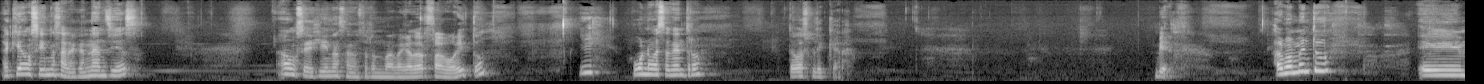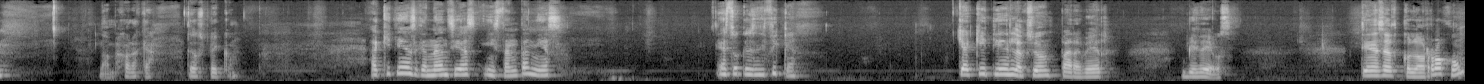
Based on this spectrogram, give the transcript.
Aquí vamos a irnos a las ganancias. Vamos a irnos a nuestro navegador favorito. Y una vez adentro, te voy a explicar. Bien. Al momento... Eh, no, mejor acá. Te explico. Aquí tienes ganancias instantáneas. ¿Esto qué significa? Que aquí tienes la opción para ver videos. Tienes el color rojo,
